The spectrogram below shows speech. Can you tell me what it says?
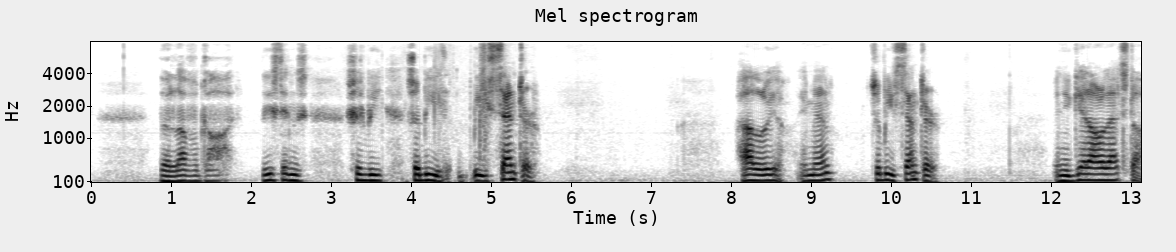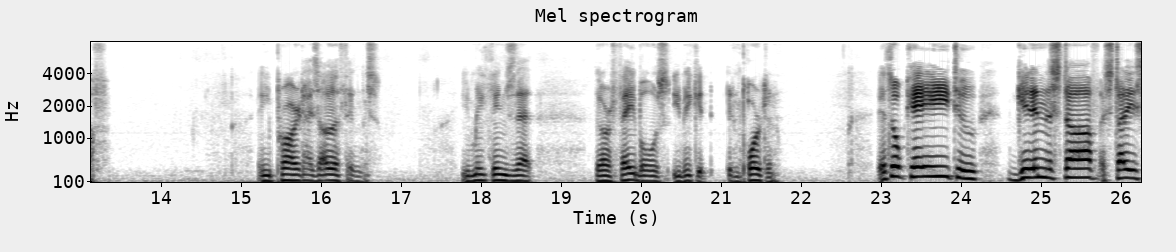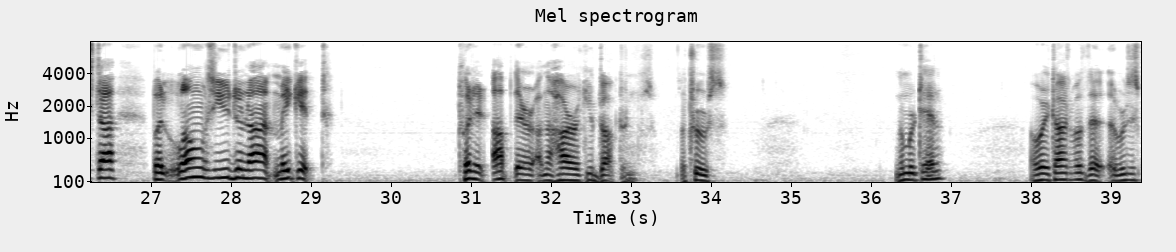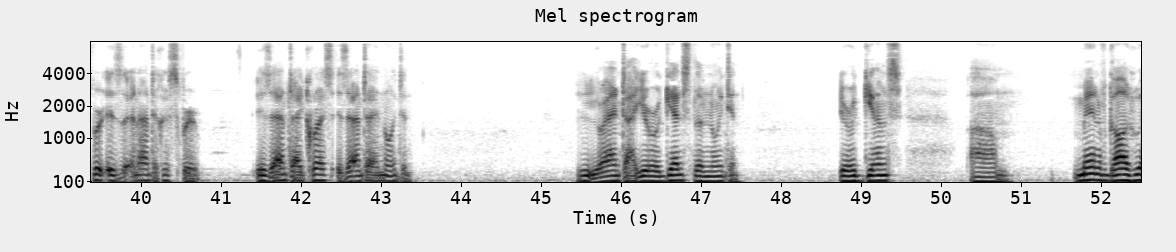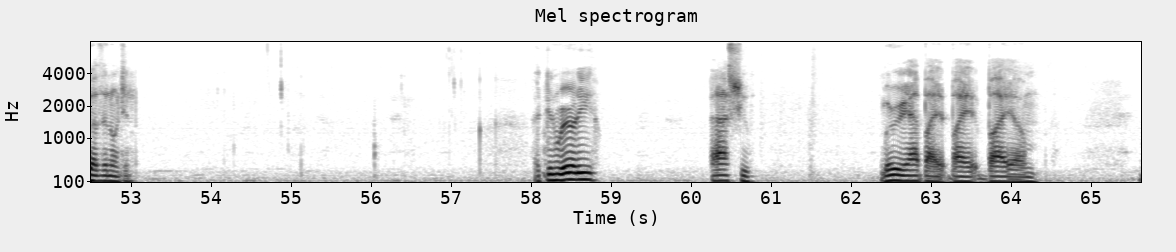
The love of God. These things should be should be be center. Hallelujah. Amen. Should be center. And you get all of that stuff. And you prioritize other things. You make things that there are fables, you make it important. It's okay to get into stuff, study stuff, but long as you do not make it, put it up there on the hierarchy of doctrines, the truths. Number 10, I already talked about the religious spirit is an antichrist spirit, is antichrist, is anti anointing. You're anti, you're against the anointing. You're against um, men of God who have the anointing. I can really ask you where you're at by by by um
